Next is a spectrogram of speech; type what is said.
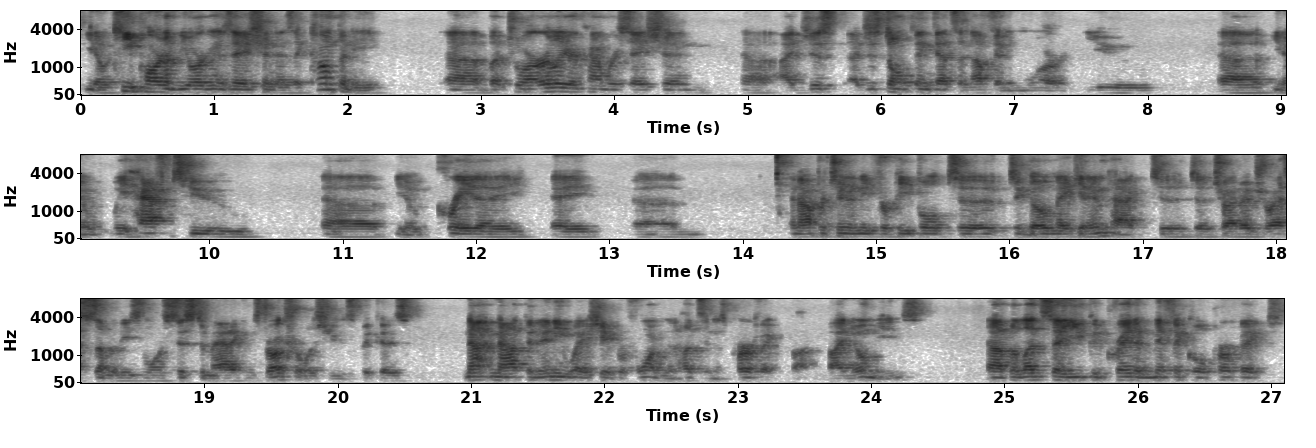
you know key part of the organization as a company. Uh, but to our earlier conversation, I just I just don't think that's enough anymore. You uh, you know, we have to, uh, you know, create a, a um, an opportunity for people to to go make an impact to to try to address some of these more systematic and structural issues because not not in any way, shape, or form that Hudson is perfect by, by no means. Uh, but let's say you could create a mythical, perfect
